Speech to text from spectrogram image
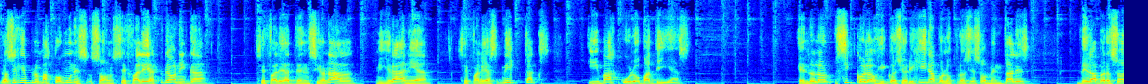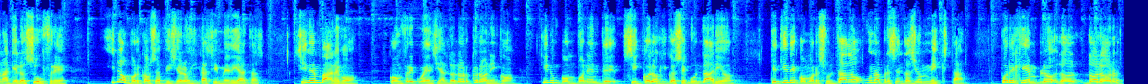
Los ejemplos más comunes son cefalea crónica, cefalea tensional, migraña, cefaleas mixtas y vasculopatías. El dolor psicológico se origina por los procesos mentales de la persona que lo sufre y no por causas fisiológicas inmediatas. Sin embargo, con frecuencia el dolor crónico tiene un componente psicológico secundario que tiene como resultado una presentación mixta. Por ejemplo, dolor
